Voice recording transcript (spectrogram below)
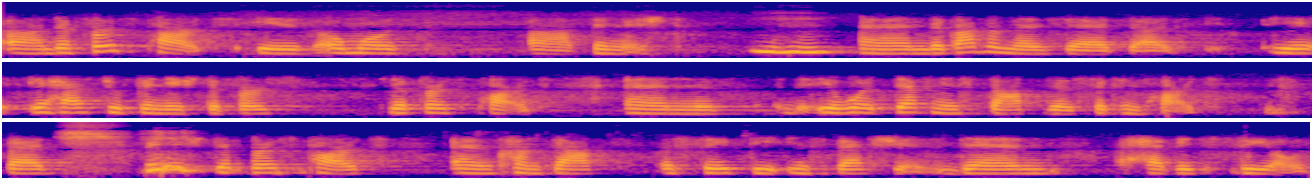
Uh, the first part is almost uh, finished, mm-hmm. and the government said that it, it has to finish the first the first part and it will definitely stop the second part. But finish the first part and conduct a safety inspection, then have it sealed.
